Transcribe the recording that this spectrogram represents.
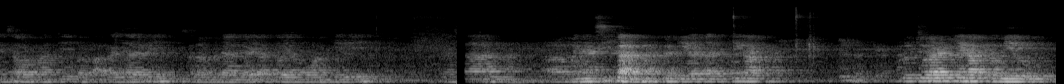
yang saya hormati Bapak Gajari, Salam Bedagai atau yang mewakili dan uh, menyaksikan kegiatan kirap peluncuran kirap pemilu.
